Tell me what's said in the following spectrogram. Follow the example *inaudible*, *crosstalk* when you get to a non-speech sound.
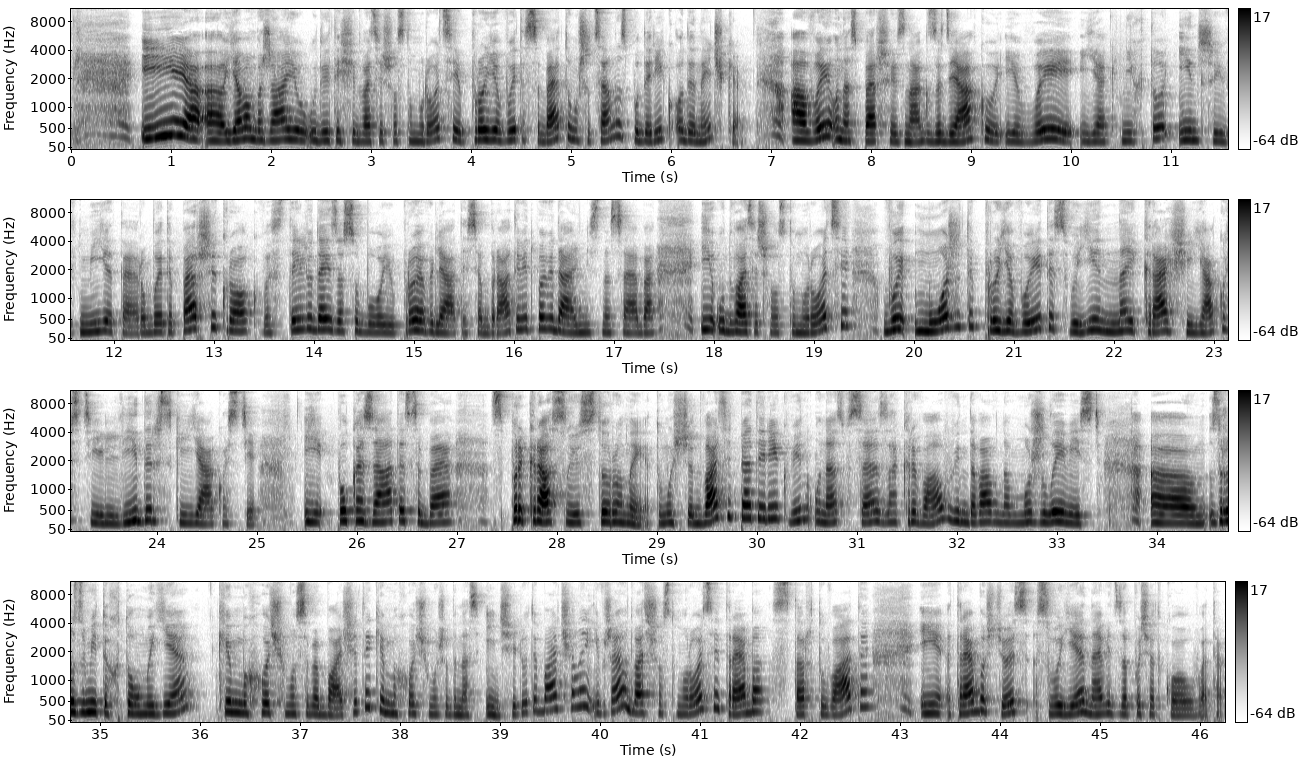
І е, я вам бажаю у 2026 році проявити себе, тому що це у нас буде рік одинички. А ви у нас перший знак зодіаку, і ви, як ніхто інший, вмієте робити перший крок, вести людей за собою, проявлятися, брати відповідальність на себе. І у 26-му році ви можете проявити свої найкращі якості, лідерські якості і показати себе з прекрасної сторони, тому що 25-й рік він у нас все закривав. Він давав нам можливість е, зрозуміти, хто ми є. Ким ми хочемо себе бачити, ким ми хочемо, щоб нас інші люди бачили, і вже у 26-му році треба стартувати і треба щось своє навіть започатковувати.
